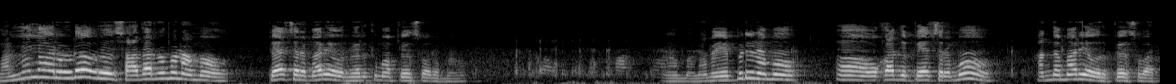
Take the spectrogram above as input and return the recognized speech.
வள்ளலாரோட? ஒரு சாதாரணமாக நாம பேசுகிற மாதிரி அவர் நெருக்கமாக பேசுவாரம்மா ஆமாம் நம்ம எப்படி நம்ம உட்காந்து பேசுகிறோமோ அந்த மாதிரி அவர் பேசுவார்.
